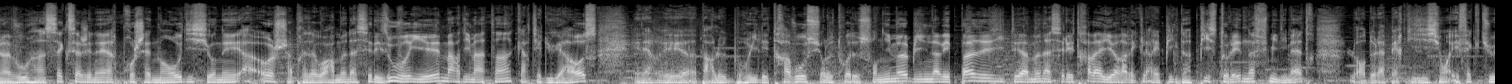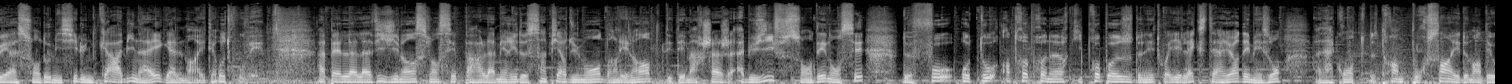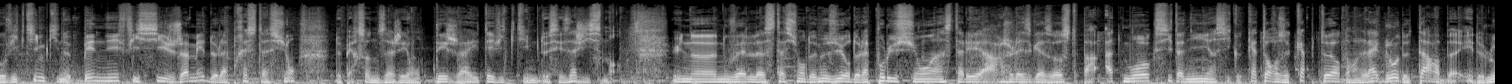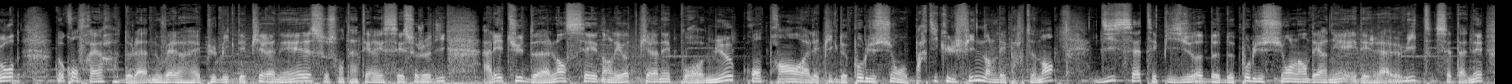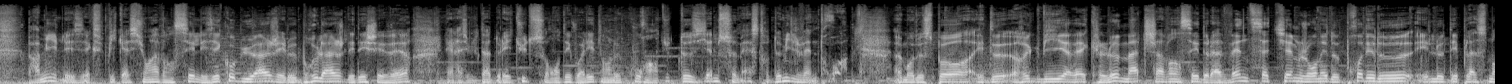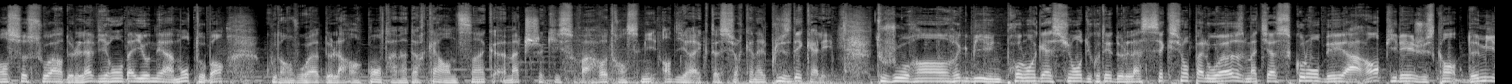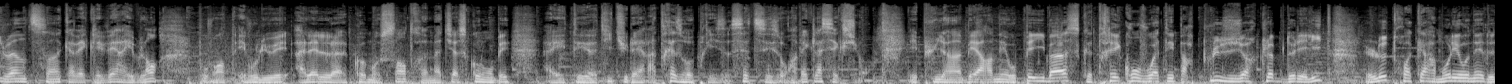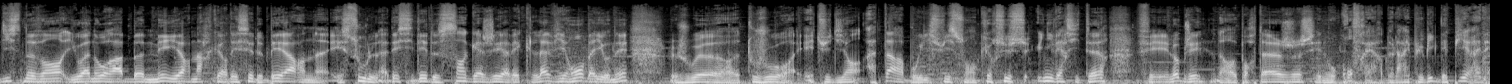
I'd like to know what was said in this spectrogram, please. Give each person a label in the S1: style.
S1: À vous. Un sexagénaire prochainement auditionné à Hoche après avoir menacé des ouvriers mardi matin, quartier du Garros. Énervé euh, par le bruit des travaux sur le toit de son immeuble, il n'avait pas hésité à menacer les travailleurs avec la réplique d'un pistolet 9 mm. Lors de la perquisition effectuée à son domicile, une carabine a également été retrouvée. Appel à la vigilance lancé par la mairie de Saint-Pierre-du-Mont dans les Landes. Des démarchages abusifs sont dénoncés de faux auto-entrepreneurs qui proposent de nettoyer l'extérieur des maisons. Un acompte de 30% est demandé aux victimes qui ne bénéficient jamais de la prestation. De personnes âgées ont déjà été victimes de ces agissements. Une nouvelle station de mesure de la pollution installée à Argelès-Gazost par Atmo Occitanie ainsi que 14 capteurs dans l'agglo de Tarbes et de Lourdes. Nos confrères de la Nouvelle République des Pyrénées se sont intéressés ce jeudi à l'étude lancée dans les Hautes-Pyrénées pour mieux comprendre les pics de pollution aux particules fines dans le département. 17 épisodes de pollution l'an dernier et déjà 8 cette année. Parmi les explications avancées, les écobuages et le brûlage des déchets verts. Les résultats de l'étude seront dévoilés dans le courant du deuxième semestre 2023. Un mot de sport et de rugby avec le match avancé de la 27e journée de Pro D2 et le déplacement ce soir de l'Aviron Bayonnais à Montauban. Coup d'envoi de la rencontre à 20h45, un match qui sera retransmis en direct sur Canal Plus décalé. Toujours en rugby, une prolongation du côté de la section paloise. Mathias Colombé a rempilé jusqu'en 2025 avec les verts et blancs, pouvant évoluer à l'aile comme au centre. Mathias Colombé a été titulaire à 13 reprises cette saison avec la section. Et puis un Béarnais au Pays Basque, très convoité par plusieurs clubs de l'élite. Le trois quarts moléonais de 19 ans, Johan Orab, meilleur marqueur d'essai de Béarn et Soul a décidé de s'engager avec l'Aviron bayonnais. Le joueur, toujours étudiant à Tarbes où il suit son cursus universitaire, fait l'objet d'un reportage chez nos confrères de la République des Pyrénées.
